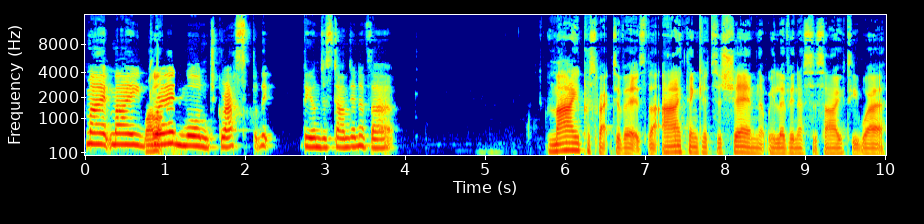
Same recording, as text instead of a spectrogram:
My my Well- brain won't grasp the the understanding of that. my perspective is that I think it's a shame that we live in a society where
